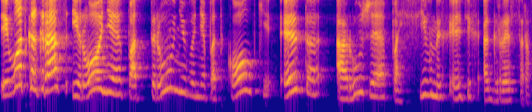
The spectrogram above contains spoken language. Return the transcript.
И вот как раз ирония, подтрунивание, подколки — это оружие пассивных этих агрессоров.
